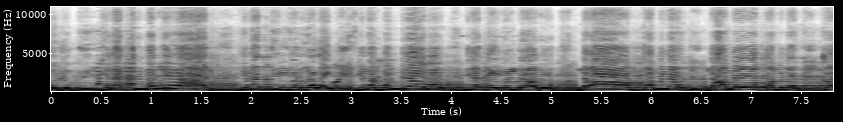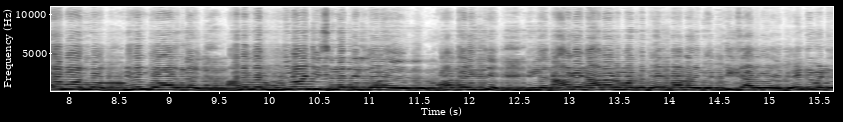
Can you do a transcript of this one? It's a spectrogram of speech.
சொல்லும். இலக்கு ஒன்றுதான். இனத்தின் விடுதலை. இனம் ஒன்றாவோ இலக்கை வென்றாவோ? நாம் தமிழர் நாமே தமிழர். களமாறுவோம் இணைந்து வாருங்கள். அனைவரும் முளிவாஞ்சி சின்னத்தில் வாக்களித்து இந்த நாகை நாடாளுமன்ற வேட்பாளரை வெற்றி சாடைய வேண்டும் என்ற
